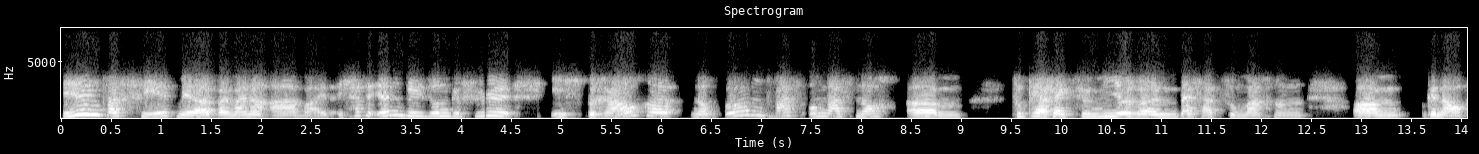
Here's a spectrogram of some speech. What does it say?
irgendwas fehlt mir bei meiner Arbeit. Ich hatte irgendwie so ein Gefühl, ich brauche noch irgendwas, um das noch ähm, zu perfektionieren, besser zu machen. Ähm, genau.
